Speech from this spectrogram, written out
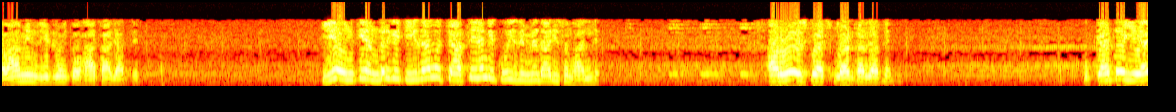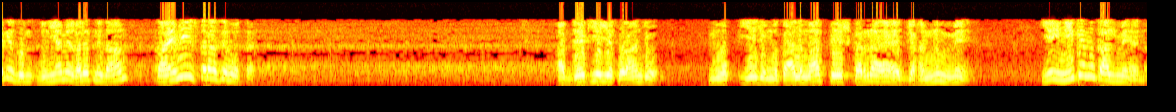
عوامی لیڈروں کو ہاتھ آ جاتے یہ ان کے اندر کی چیز ہے، وہ چاہتے ہیں کہ کوئی ذمہ داری سنبھال لے اور وہ اس کو ایکسپلائٹ کر جاتے ہیں وہ کہتے یہ ہے کہ دنیا میں غلط نظام قائم ہی اس طرح سے ہوتا ہے۔ اب دیکھیے یہ قرآن جو یہ جو مکالمات پیش کر رہا ہے جہنم میں، یہ انہی کے مکالمے ہیں نا؟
